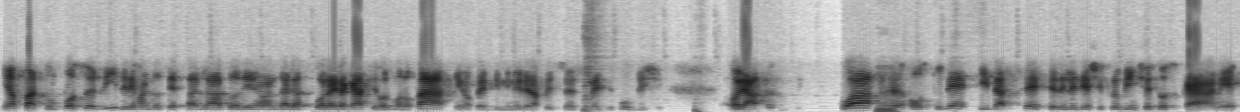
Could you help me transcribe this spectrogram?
mi ha fatto un po' sorridere quando si è parlato di andare a scuola ai ragazzi col monopattino per diminuire la pressione sui mezzi pubblici. Ora, qua mm. eh, ho studenti da sette delle dieci province toscane,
